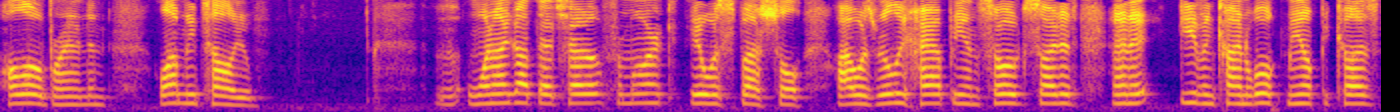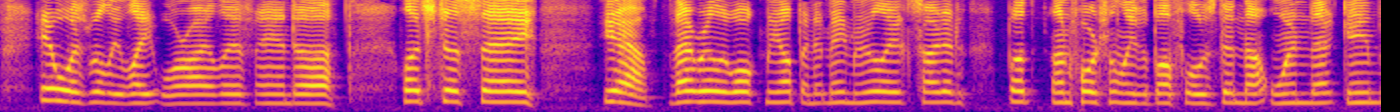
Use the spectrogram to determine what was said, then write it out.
Hello, Brandon. Let me tell you, when I got that shout out from Mark, it was special. I was really happy and so excited, and it even kind of woke me up because it was really late where I live, and uh, let's just say, yeah, that really woke me up and it made me really excited. But unfortunately, the Buffaloes did not win that game,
